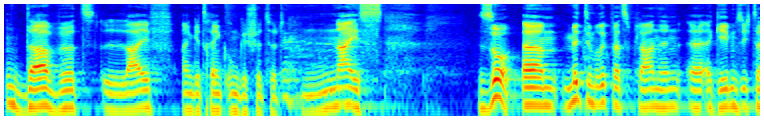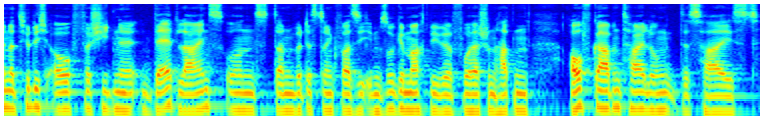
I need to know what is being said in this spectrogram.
da wird live ein Getränk umgeschüttet. Nice. So, ähm, mit dem Rückwärtsplanen äh, ergeben sich dann natürlich auch verschiedene Deadlines und dann wird es dann quasi eben so gemacht, wie wir vorher schon hatten, Aufgabenteilung. Das heißt,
